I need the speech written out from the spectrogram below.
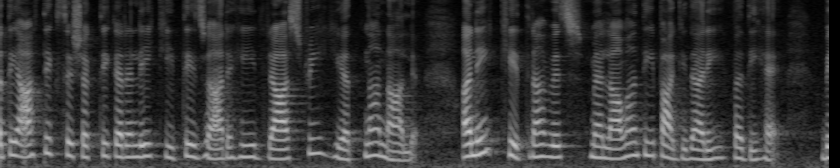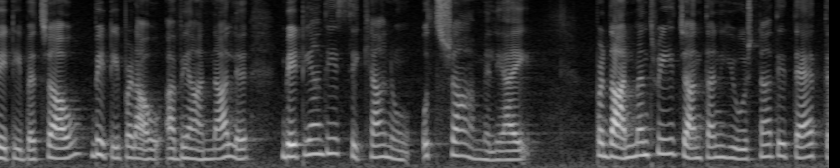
ਅਤੇ ਆਰਥਿਕ ਸਸ਼ਕਤੀਕਰਨ ਲਈ ਕੀਤੇ ਜਾ ਰਹੇ ਰਾਸ਼ਟਰੀ ਯਤਨਾਂ ਨਾਲ ਅਨੇਕ ਖੇਤਰਾਂ ਵਿੱਚ ਮਹਿਲਾਵਾਂ ਦੀ ਭਾਗੀਦਾਰੀ ਵਧੀ ਹੈ। ਬੇਟੀ ਬਚਾਓ, ਬੇਟੀ ਪੜਾਓ ਅਭਿਆਨ ਨਾਲ ਬੇਟੀਆਂ ਦੀ ਸਿੱਖਿਆ ਨੂੰ ਉਤਸ਼ਾਹ ਮਿਲਿਆ ਹੈ ਪ੍ਰਧਾਨ ਮੰਤਰੀ ਜਨਧਨ ਯੋਜਨਾ ਦੇ ਤਹਿਤ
